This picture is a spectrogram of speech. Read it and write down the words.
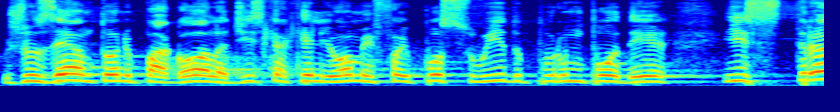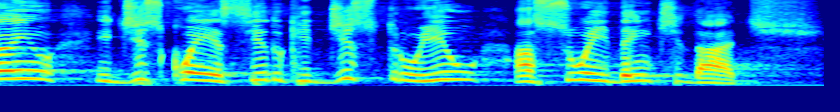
José Antônio Pagola diz que aquele homem foi possuído por um poder estranho e desconhecido que destruiu a sua identidade.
